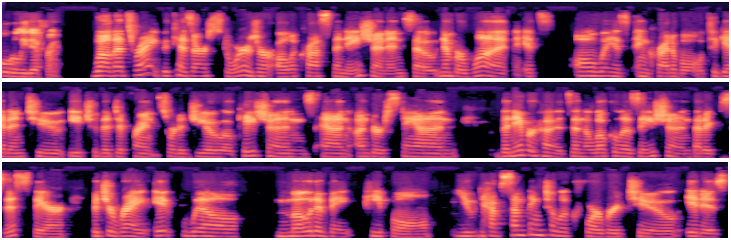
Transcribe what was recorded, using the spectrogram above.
totally different. Well, that's right, because our stores are all across the nation. And so, number one, it's always incredible to get into each of the different sort of geolocations and understand the neighborhoods and the localization that exists there. But you're right, it will motivate people. You have something to look forward to. It is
